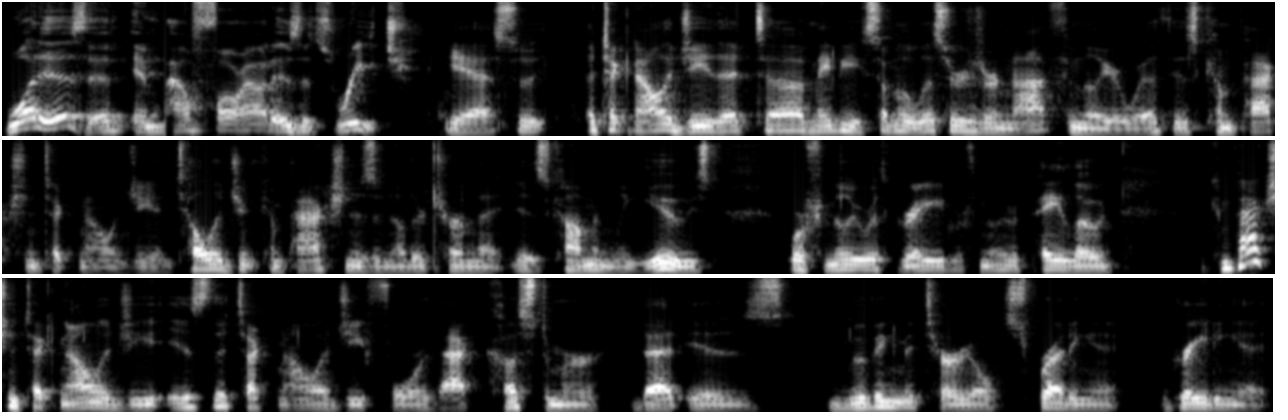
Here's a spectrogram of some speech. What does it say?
what is it and how far out is its reach? Yeah, so a technology that uh, maybe some of the listeners are not familiar with is compaction technology. Intelligent compaction is another term that is commonly used we're familiar with grade, we're familiar with payload. Compaction technology is the technology for that customer that is moving material, spreading it, grading it,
